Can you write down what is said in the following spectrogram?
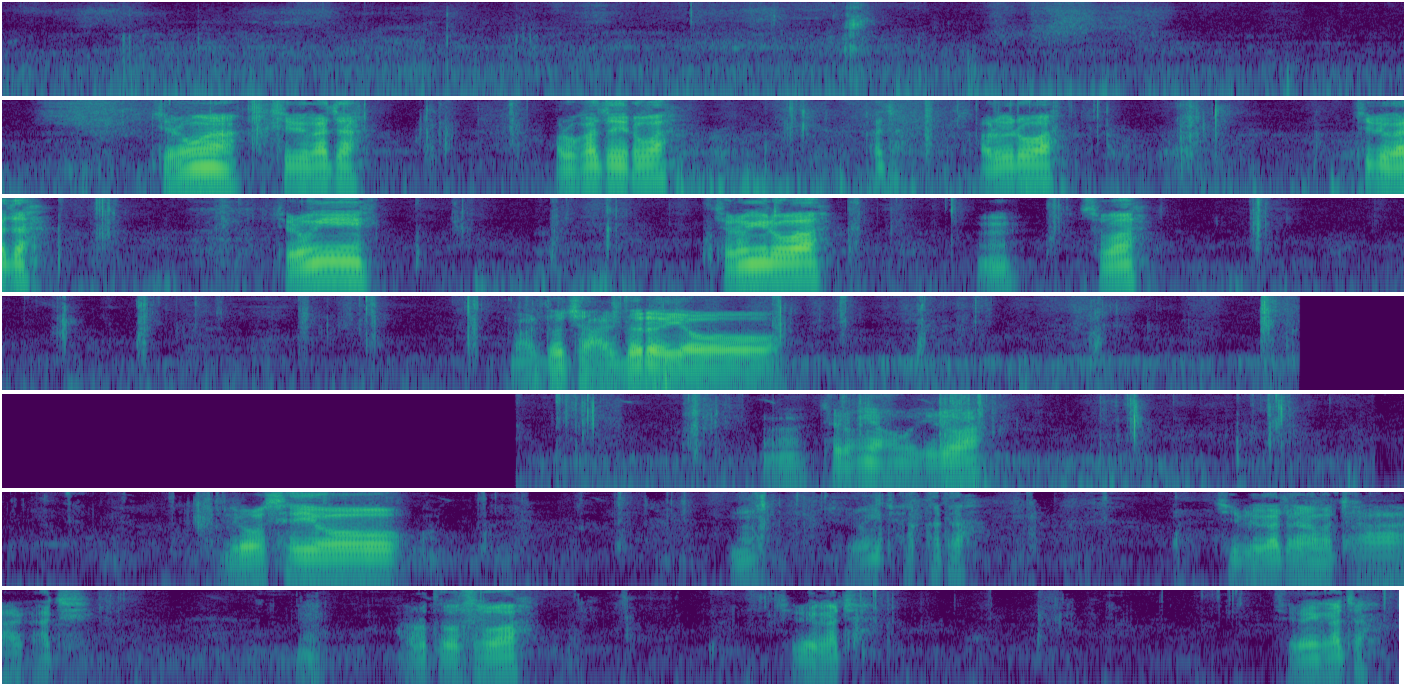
재롱아 집에 가자. 바로 가자 이리 와. 가자. 바로 이리 와. 집에 가자. 재롱이. 재롱이 이리 와. 응. 좋아. 말도 잘 들어요. 어, 재롱이하고 이리 와. 이리 오세요. 응? 재롱이 착하다. 집에 가자 하면 잘 가지. 응? 또 어서 와. 집에 가자. 재롱이 가자.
